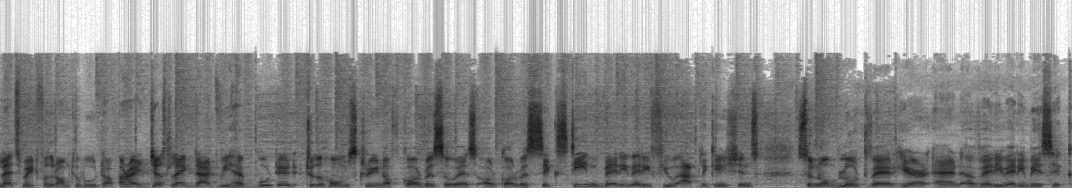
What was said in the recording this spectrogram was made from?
Let's wait for the ROM to boot up. Alright, just like that, we have booted to the home screen of Corvus OS or Corvus 16. Very, very few applications. So no bloatware here and a very, very basic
